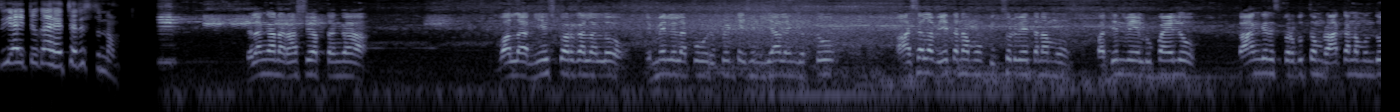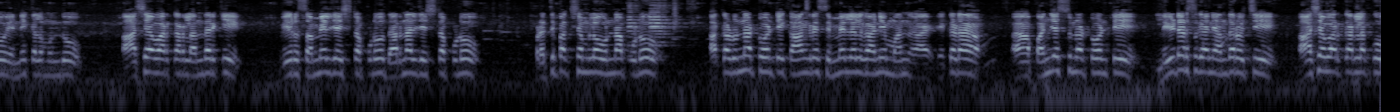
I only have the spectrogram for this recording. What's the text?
సిఐటిగా హెచ్చరిస్తున్నాం. తెలంగాణ రాష్ట్ర వ్యాప్తంగా వాళ్ళ నియోజకవర్గాలలో ఎమ్మెల్యేలకు రిప్రజెంటేషన్ ఇవ్వాలని చెప్తూ ఆశల వేతనము ఫిక్స్డ్ వేతనము పద్దెనిమిది వేల రూపాయలు కాంగ్రెస్ ప్రభుత్వం రాకన్న ముందు ఎన్నికల ముందు ఆశా వర్కర్లందరికీ వీరు సమ్మెలు చేసేటప్పుడు ధర్నాలు చేసేటప్పుడు ప్రతిపక్షంలో ఉన్నప్పుడు అక్కడ ఉన్నటువంటి కాంగ్రెస్ ఎమ్మెల్యేలు కానీ మన ఇక్కడ పనిచేస్తున్నటువంటి లీడర్స్ కానీ అందరూ వచ్చి ఆశా వర్కర్లకు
